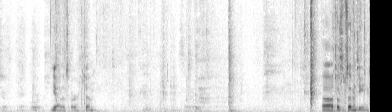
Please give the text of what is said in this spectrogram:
sure. Yeah, Ur. Yeah, that's Ur. 10. Uh, of 17.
